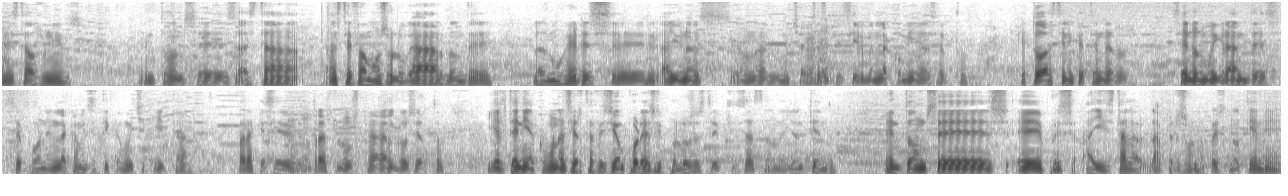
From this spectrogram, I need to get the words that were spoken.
en Estados Unidos. Entonces, hasta a este famoso lugar donde las mujeres, eh, hay unas, unas muchachas que sirven la comida, ¿cierto? Que todas tienen que tener senos muy grandes, se ponen la camiseta muy chiquita para que se trasluzca algo, ¿cierto? Y él tenía como una cierta afición por eso y por los striptease, hasta donde yo entiendo. Entonces, eh, pues ahí está la, la persona, pues no tiene,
